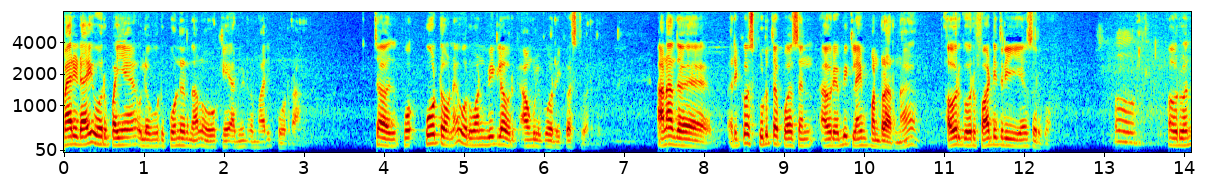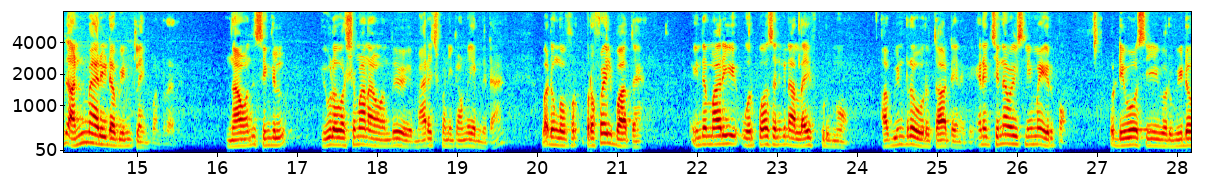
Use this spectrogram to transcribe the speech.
மேரிட் ஆகி ஒரு பையன் இல்லை ஒரு பொண்ணு இருந்தாலும் ஓகே அப்படின்ற மாதிரி போடுறாங்க. ஸோ அது போ போட்டோன்னே ஒரு ஒன் வீக்கில் ஒரு அவங்களுக்கு ஒரு ரிக்வஸ்ட் வருது. ஆனால் அந்த ரிக்வஸ்ட் கொடுத்த பர்சன் அவர் எப்படி கிளைம் பண்ணுறாருன்னா அவருக்கு ஒரு ஃபார்ட்டி த்ரீ இயர்ஸ் இருக்கும் அவர் வந்து அன்மேரிட் அப்படின்னு கிளைம் பண்ணுறாரு நான் வந்து சிங்கிள் இவ்வளோ வருஷமாக நான் வந்து மேரேஜ் பண்ணிக்காமலே இருந்துட்டேன். பட் உங்கள் ப்ரொஃபைல் பார்த்தேன். இந்த மாதிரி ஒரு பர்சனுக்கு நான் லைஃப் கொடுக்கணும் அப்படின்ற ஒரு தாட் எனக்கு. எனக்கு சின்ன வயசுலேயுமே இருக்கும். ஒரு டிவோர்ஸி ஒரு விடோ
